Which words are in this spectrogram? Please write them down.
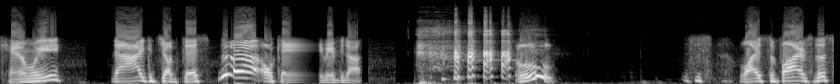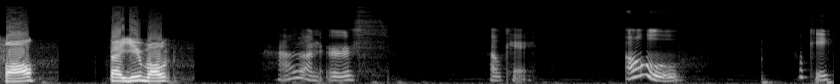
Can we? Nah, I could jump this. Ah, okay, maybe not. Ooh. This is why I survived this fall. Bet you won't. How on earth? Okay. Oh. Okay.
